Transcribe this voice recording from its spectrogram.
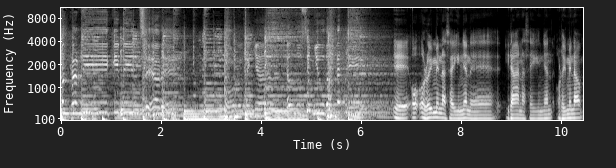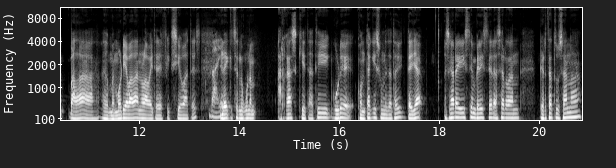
Bakarrik ibiltzearen Ordina Galdu zinudan beti E, o- oroimena zaiginan, e, iragana zaiginan, oroimena bada, edo memoria bada nola baita ere fikzio bat, ez? Bai. Eraikitzen duguna argazkietatik, gure kontakizunetatik, eta ja, ez gara egizten bereiztera zer dan gertatu zana,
